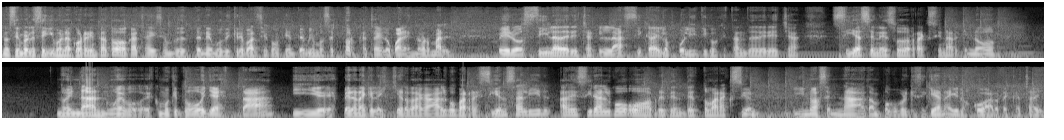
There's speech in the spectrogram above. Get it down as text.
no siempre le seguimos la corriente a todo, ¿cachai? Siempre tenemos discrepancias con gente del mismo sector, ¿cachai? Lo cual es normal. Pero sí la derecha clásica y los políticos que están de derecha sí hacen eso de reaccionar, que no, no hay nada nuevo. Es como que todo ya está y esperan a que la izquierda haga algo para recién salir a decir algo o a pretender tomar acción. Y no hacen nada tampoco porque se quedan ahí los cobardes, ¿cachai?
